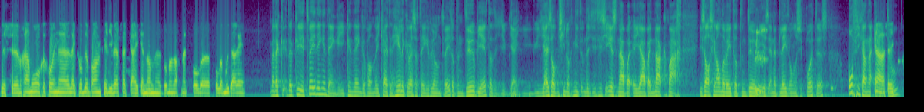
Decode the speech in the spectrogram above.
Dus uh, we gaan morgen gewoon uh, lekker op de bank die wedstrijd kijken. En dan donderdag met volle, volle moed daarin. Maar dan, dan, kun je twee dingen denken. Je kunt denken van, je krijgt een heerlijke wedstrijd tegen Willem II, dat een derby heeft. Dat ja, jij zal het misschien nog niet, omdat je het is eerst na een jaar bij NAC, maar je zal als geen ander weten dat het een derby is en het leed onder supporters. Of je gaat naar Emmen ja, toe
